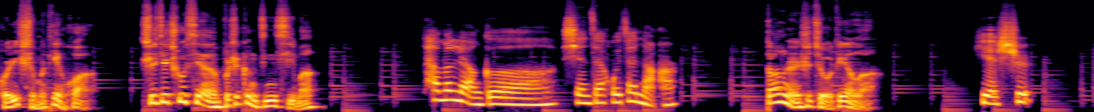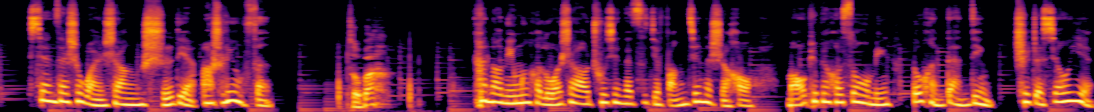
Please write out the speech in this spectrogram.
回什么电话？直接出现不是更惊喜吗？他们两个现在会在哪儿？当然是酒店了。也是。现在是晚上十点二十六分。走吧。看到柠檬和罗少出现在自己房间的时候，毛飘飘和宋有明都很淡定，吃着宵夜，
